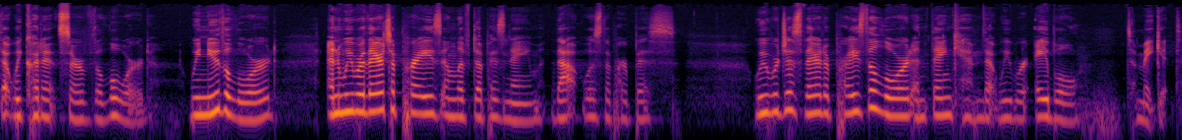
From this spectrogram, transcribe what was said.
that we couldn't serve the Lord. We knew the Lord, and we were there to praise and lift up his name. That was the purpose. We were just there to praise the Lord and thank Him that we were able to make it.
